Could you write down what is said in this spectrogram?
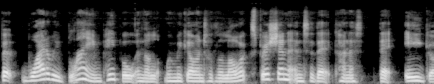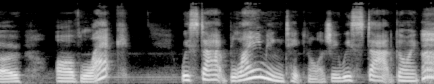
But why do we blame people in the when we go into the lower expression, into that kind of that ego of lack? we start blaming technology. We start going, oh,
